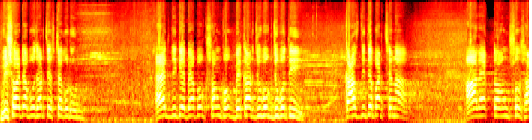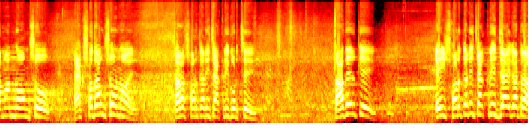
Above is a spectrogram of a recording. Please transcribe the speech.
বিষয়টা বোঝার চেষ্টা করুন। একদিকে ব্যাপক সংখ্যক বেকার যুবক, যুবতী কাজ দিতে পারছে না, আর একটা অংশ, সামান্য অংশ, এক শতাংশ নয়, তারা সরকারি চাকরি করছে। তাদেরকে এই সরকারি চাকরির জায়গাটা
